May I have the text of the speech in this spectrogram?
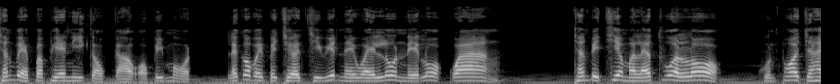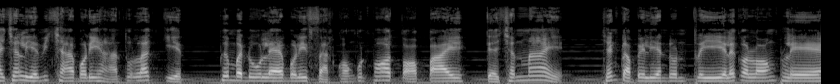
ฉันแหวกประเพณีเก่าๆออกไปหมด แล้วก็ไปไปเชิญชีวิตในวัยรุ่นในโลกกว้าง ฉันไปเที่ยวมาแล้วทั่วโลก คุณพ่อจะให้ฉันเรียนวิชาบริหารธุรกิจ เพื่อมาดูแลบริษัทของคุณพ่อต่อไป แต่ฉันไม่ ฉันกลับไปเรียนดนตรีแล้วก็ร้องเพลง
